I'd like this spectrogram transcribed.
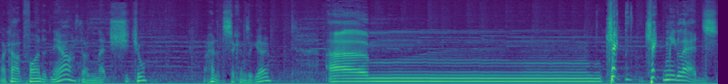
I can't find it now. Doesn't that shit you? I had it seconds ago. Um, check, check me, lads.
